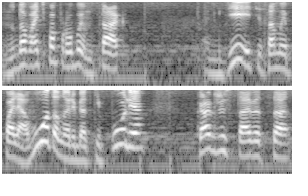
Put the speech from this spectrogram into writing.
Ну, давайте попробуем. Так, где эти самые поля? Вот оно, ребятки, поле. Как же ставятся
